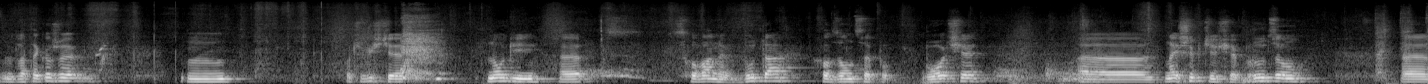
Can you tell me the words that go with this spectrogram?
dlatego, że mm, oczywiście nogi e, schowane w butach, chodzące po błocie, e, najszybciej się brudzą. E,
